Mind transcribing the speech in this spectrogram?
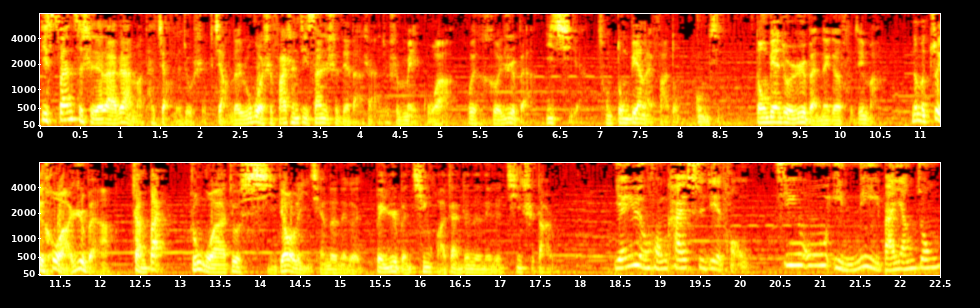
第三次世界大战嘛，它讲的就是讲的，如果是发生第三次世界大战，就是美国啊会和日本一起从东边来发动攻击，东边就是日本那个附近嘛。那么最后啊，日本啊战败，中国啊就洗掉了以前的那个被日本侵华战争的那个奇耻大辱。盐运红开世界同，金屋隐匿白杨中。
